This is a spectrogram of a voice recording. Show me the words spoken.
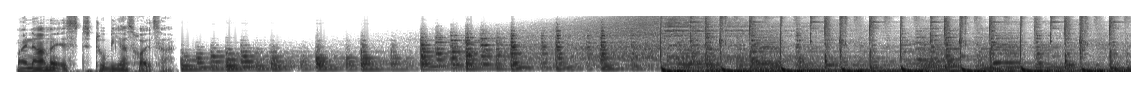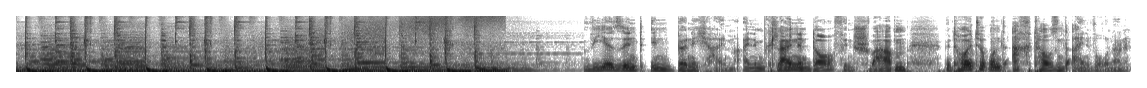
mein Name ist Tobias Holzer. Wir sind in Bönnigheim, einem kleinen Dorf in Schwaben mit heute rund 8000 Einwohnern.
